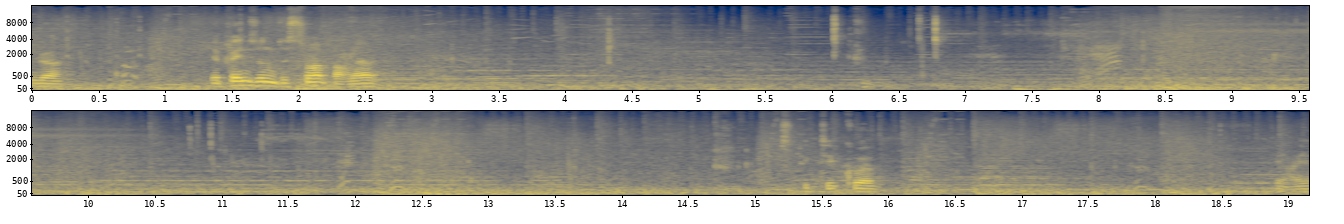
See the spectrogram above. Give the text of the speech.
Oula. Il y a pas une zone de soins par là. Respecter quoi? Y'a rien.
